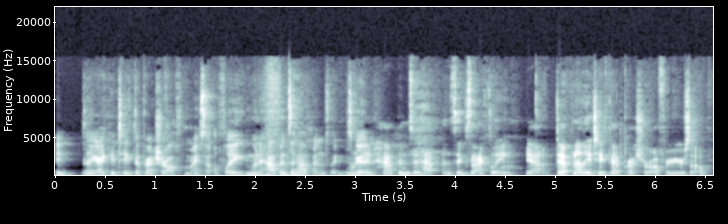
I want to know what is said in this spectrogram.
it like I could take the pressure off of myself. Like when it happens, it happens. Like it's when good. it happens, it happens. Exactly. Yeah. Definitely take that pressure off of yourself.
